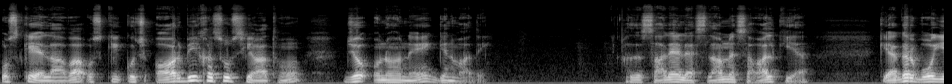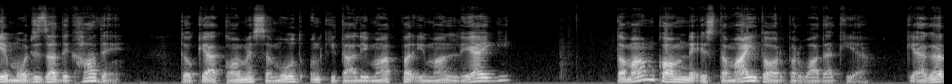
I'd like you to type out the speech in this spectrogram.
اس کے علاوہ اس کی کچھ اور بھی خصوصیات ہوں جو انہوں نے گنوا دی حضرت صالح علیہ السلام نے سوال کیا کہ اگر وہ یہ معجزہ دکھا دیں تو کیا قوم سمود ان کی تعلیمات پر ایمان لے آئے گی؟ تمام قوم نے اجتماعی طور پر وعدہ کیا کہ اگر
